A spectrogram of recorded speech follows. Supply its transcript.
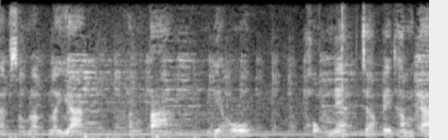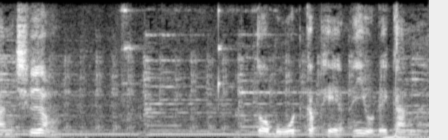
ครับสำหรับระยะต่างๆ เดี๋ยวผมเนี่ยจะไปทำการเชื่อม ตัวบูทกับเพจให้อยู่ด้วยกันนะ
